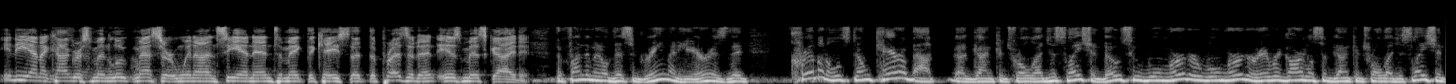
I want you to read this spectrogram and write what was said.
Indiana Congressman Luke Messer went on CNN to make the case that the president is misguided. The fundamental disagreement here is that criminals don't care about uh, gun control legislation. Those who will murder will murder regardless of gun control legislation.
